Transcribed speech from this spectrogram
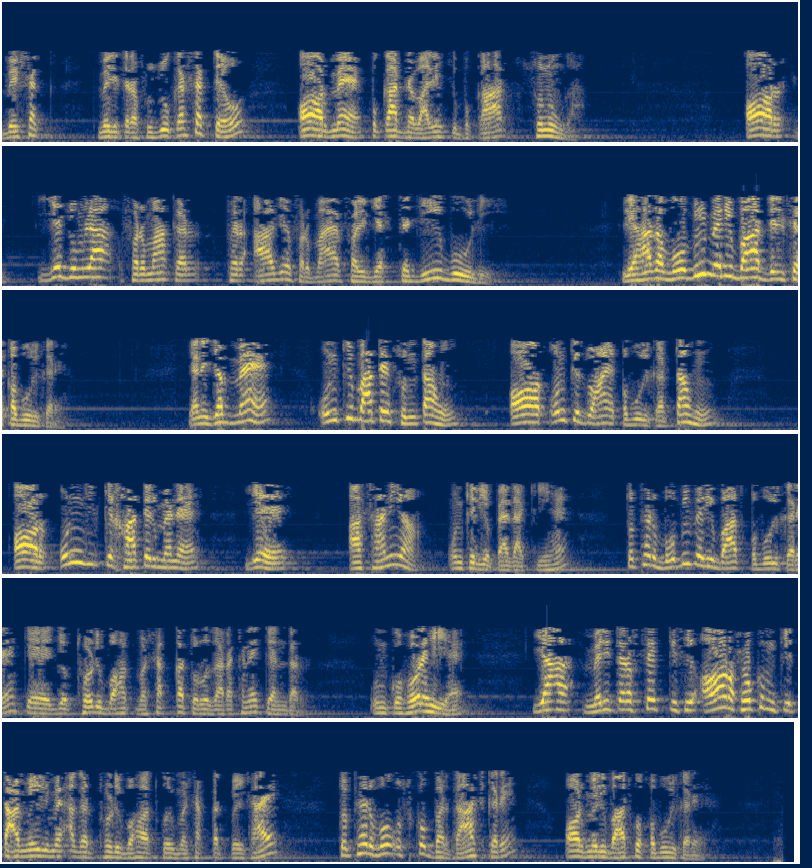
بے شک میری طرف رجوع کر سکتے ہو اور میں پکارنے والے کی پکار سنوں گا۔ اور یہ جملہ فرما کر پھر آگے فرمایا فل جی بولی لہذا وہ بھی میری بات دل سے قبول کریں۔ یعنی جب میں ان کی باتیں سنتا ہوں اور ان کی دعائیں قبول کرتا ہوں اور ان کی خاطر میں نے یہ آسانیاں ان کے لیے پیدا کی ہیں، تو پھر وہ بھی میری بات قبول کریں کہ جب تھوڑی بہت مشقت روزہ رکھنے کے اندر ان کو ہو رہی ہے، یا میری طرف سے کسی اور حکم کی تعمیل میں اگر تھوڑی بہت کوئی مشقت پیش آئے، تو پھر وہ اس کو برداشت کریں اور میری بات کو قبول کریں۔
